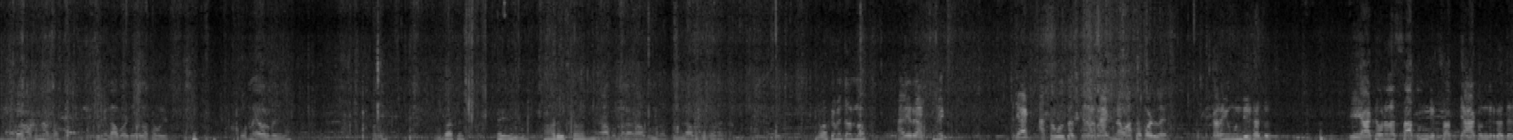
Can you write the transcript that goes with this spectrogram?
तुम्ही गावाच्या इथं कसा होईल पूर्ण यायला पाहिजे ना ओके आपण नका आपण नका तुम्ही गावाच्या इथं करा. नमस्कार मित्रांनो आणि रॅट स्नेक रॅट असं बोलतात त्याला रॅट नाव असं पडलं आहे कारण हे उंदीर खातं हे आठवड्याला सात उंदीर सात ते आठ उंदीर खातं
